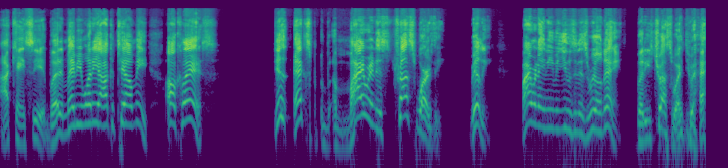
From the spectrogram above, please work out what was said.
I can't see it. But maybe one of y'all could tell me. Oh, Clarence, this ex uh, Myron is trustworthy. Really. Myron ain't even using his real name, but he's trustworthy, right?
